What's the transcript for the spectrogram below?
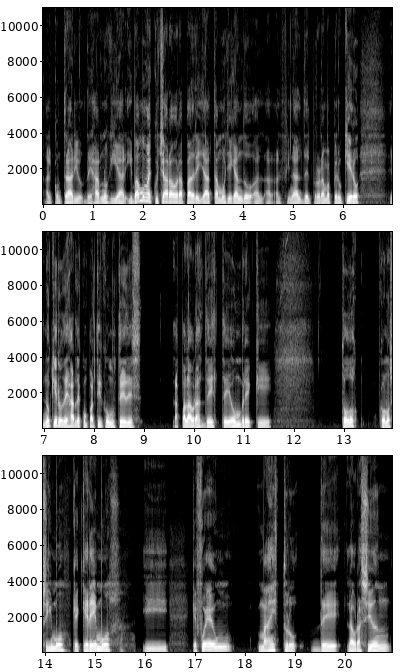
Al contrario, dejarnos guiar. Y vamos a escuchar ahora, Padre, ya estamos llegando al, al, al final del programa, pero quiero, no quiero dejar de compartir con ustedes las palabras de este hombre que todos conocimos, que queremos y que fue un maestro de la oración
